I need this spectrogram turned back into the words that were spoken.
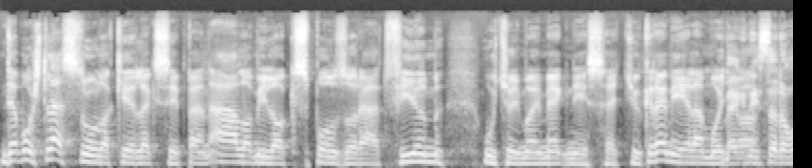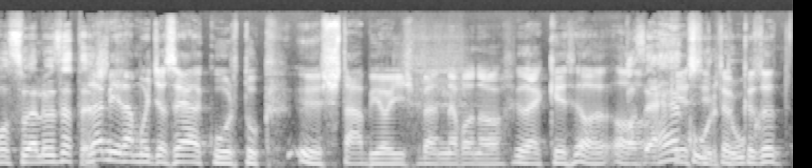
De most lesz róla kérlek szépen államilag szponzorált film, úgyhogy majd megnézhetjük. Remélem, hogy a, Megnézted a hosszú előzetest? remélem, hogy az elkurtuk stábja is benne van a, a, a Az a elkurtuk, között.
